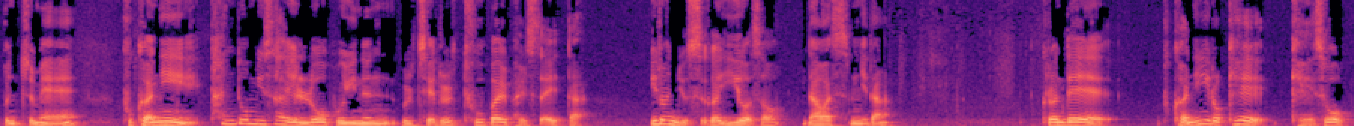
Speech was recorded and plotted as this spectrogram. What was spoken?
30분쯤에 북한이 탄도미사일로 보이는 물체를 두 발 발사했다. 이런 뉴스가 이어서 나왔습니다. 그런데 북한이 이렇게 계속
